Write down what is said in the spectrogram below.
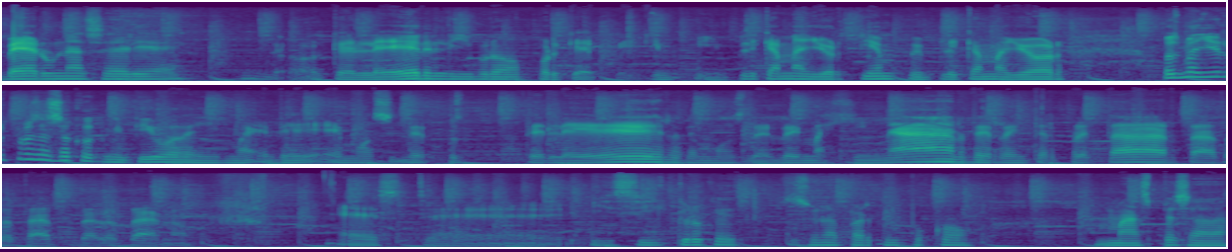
ver una serie que leer el libro porque implica mayor tiempo, implica mayor, pues mayor proceso cognitivo de, de, pues, de leer, de, de, imaginar, de reinterpretar, ta, ta, ta, ta, ta, ta, ¿no? Este, y sí, creo que es una parte un poco más pesada.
